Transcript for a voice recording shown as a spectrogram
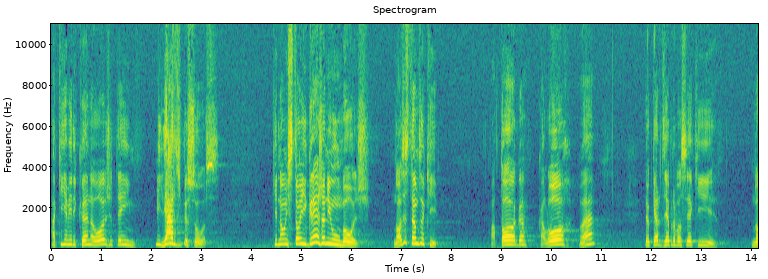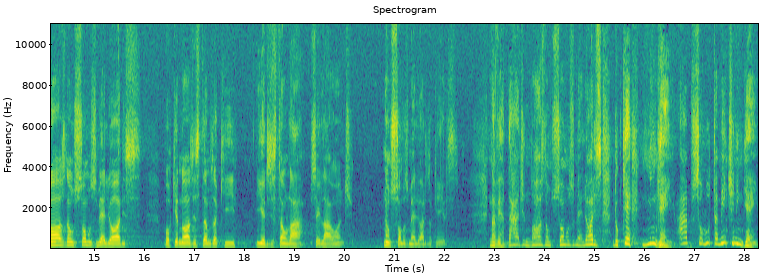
Aqui em Americana hoje tem milhares de pessoas que não estão em igreja nenhuma hoje. Nós estamos aqui, com a toga, calor, não é? Eu quero dizer para você que nós não somos melhores porque nós estamos aqui e eles estão lá, sei lá onde. Não somos melhores do que eles. Na verdade, nós não somos melhores do que ninguém, absolutamente ninguém.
